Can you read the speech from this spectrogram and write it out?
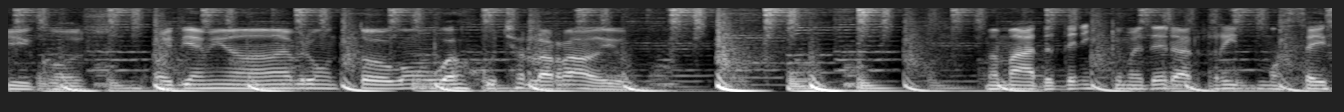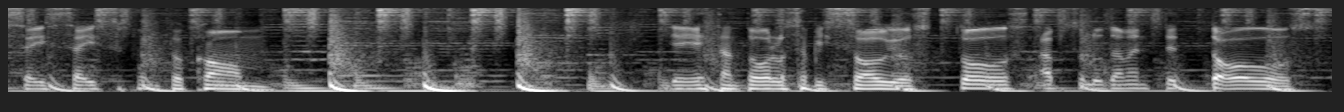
Chicos. Hoy día mi mamá me preguntó cómo puedo escuchar la radio. Mamá, te tenéis que meter a ritmo666.com. Y ahí están todos los episodios, todos, absolutamente todos.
